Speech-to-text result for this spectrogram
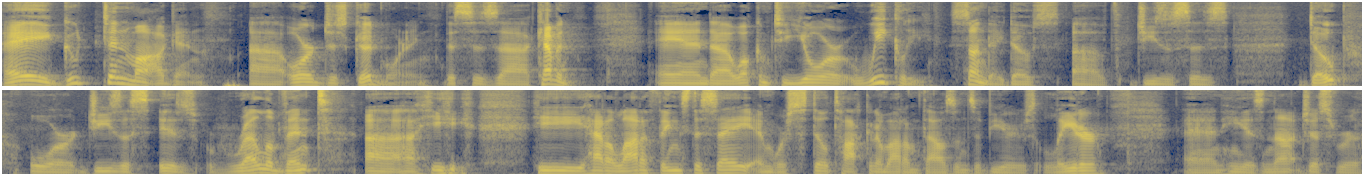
Hey, guten Morgen, uh, or just good morning. This is uh, Kevin, and uh, welcome to your weekly Sunday dose of Jesus is dope, or Jesus is relevant. Uh, he he had a lot of things to say, and we're still talking about him thousands of years later. And he is not just re-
